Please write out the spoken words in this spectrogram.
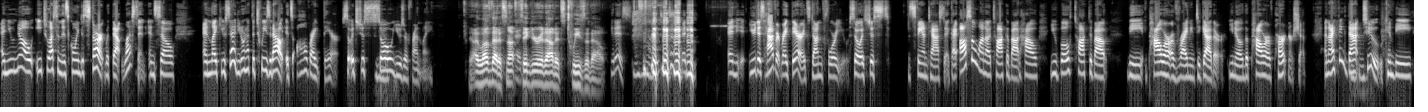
And you know, each lesson is going to start with that lesson. And so, and like you said, you don't have to tweeze it out. It's all right there. So it's just so yeah. user friendly. I love that. It's not Good. figure it out, it's tweeze it out. It is. Mm-hmm. it's, it's, and you just have it right there. It's done for you. So it's just, it's fantastic. I also want to talk about how you both talked about the power of writing together, you know, the power of partnership. And I think that mm-hmm. too can be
